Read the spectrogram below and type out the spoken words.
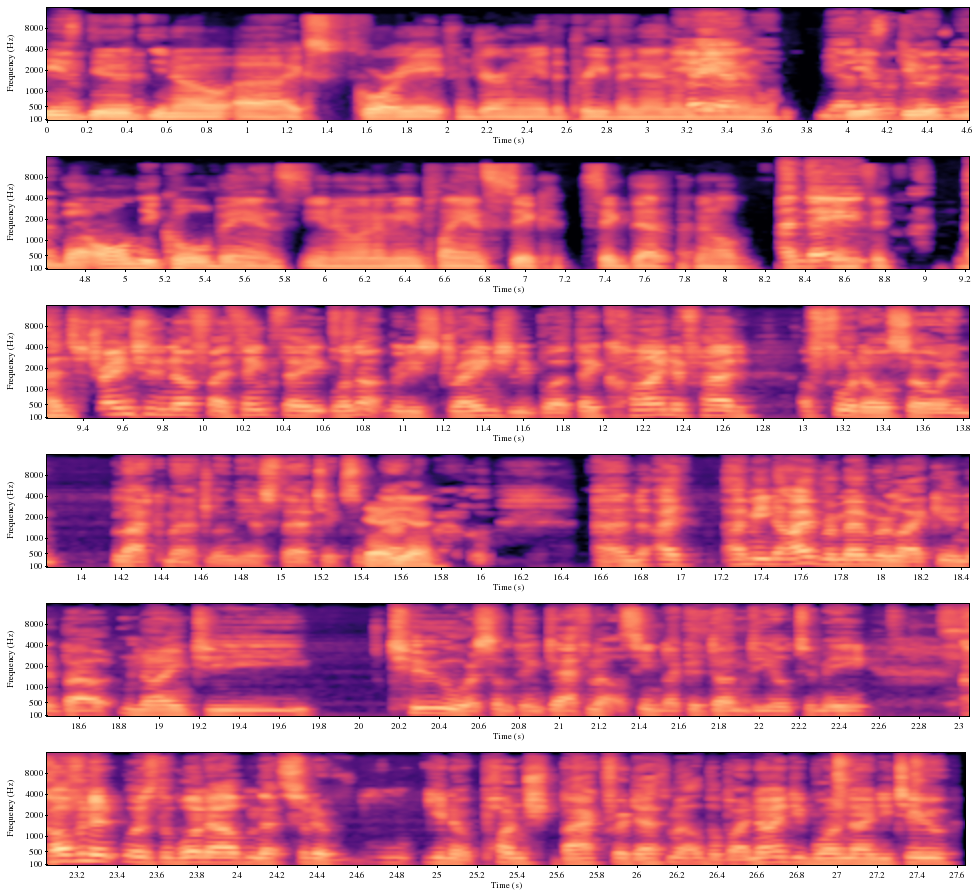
these dudes, you know, uh excoriate from Germany, the pre-venom Yeah, yeah. band. Yeah, these dudes good, yeah. the only cool bands, you know what I mean, playing sick, sick death metal. And they- 10, 15. And strangely enough, I think they well, not really strangely, but they kind of had a foot also in black metal and the aesthetics of Yeah, black yeah. metal. And I, I mean, I remember like in about '92 or something, death metal seemed like a done deal to me. Covenant was the one album that sort of you know punched back for death metal, but by '91, '92,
